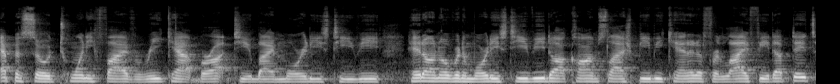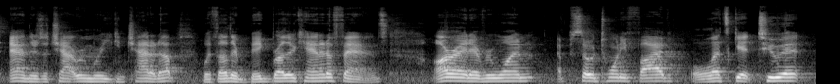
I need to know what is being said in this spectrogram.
Episode 25 recap brought to you by Morty's TV. Head on over to mortystv.com slash bbcanada for live feed updates, and there's a chat room where you can chat it up with other Big Brother Canada fans. All right, everyone, Episode 25, let's get to it.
